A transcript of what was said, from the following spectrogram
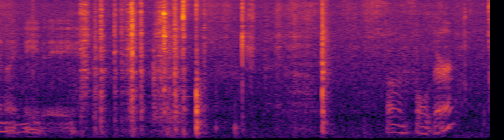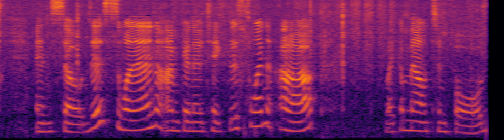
And I need a bone folder. And so this one, I'm going to take this one up like a mountain fold.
